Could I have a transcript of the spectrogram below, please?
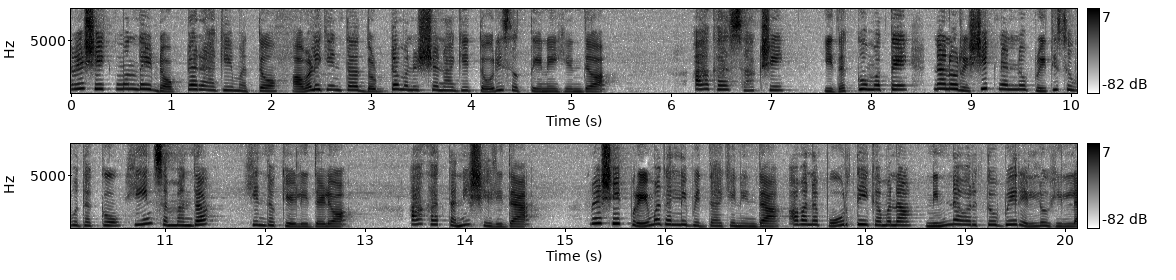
ರಿಷಿಕ್ ಮುಂದೆ ಡಾಕ್ಟರ್ ಆಗಿ ಮತ್ತು ಅವಳಿಗಿಂತ ದೊಡ್ಡ ಮನುಷ್ಯನಾಗಿ ತೋರಿಸುತ್ತೇನೆ ಎಂದು. ಆಗ ಸಾಕ್ಷಿ, ಇದಕ್ಕೂ ಮತ್ತೆ ನಾನು ರಿಷಿಕ್ನನ್ನು ಪ್ರೀತಿಸುವುದಕ್ಕೂ ಏನ್ ಸಂಬಂಧ? ಎಂದು ಕೇಳಿದ್ದಳು ಆಗ ತನಿಷ್ ಹೇಳಿದ ರಿಷಿಕ್ ಪ್ರೇಮದಲ್ಲಿ ಬಿದ್ದಾಗಿನಿಂದ ಅವನ ಪೂರ್ತಿ ಗಮನ ನಿನ್ನ ಹೊರತು ಬೇರೆಲ್ಲೂ ಇಲ್ಲ.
